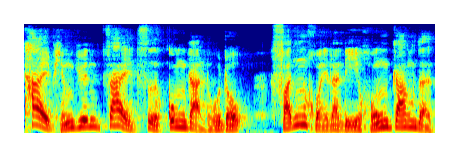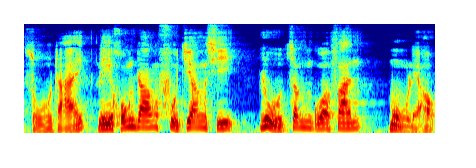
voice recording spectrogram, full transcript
太平军再次攻占泸州，焚毁了李鸿章的祖宅。李鸿章赴江西，入曾国藩幕僚。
